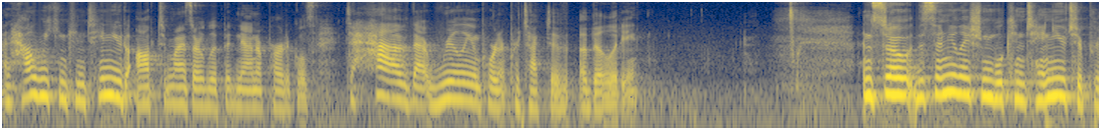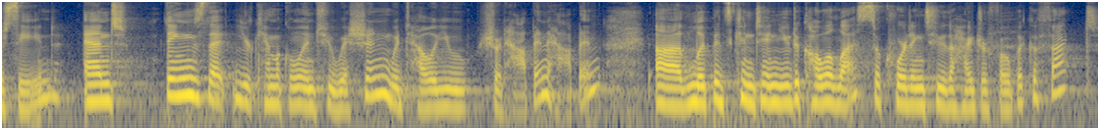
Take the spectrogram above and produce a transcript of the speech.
on how we can continue to optimize our lipid nanoparticles to have that really important protective ability. And so the simulation will continue to proceed, and things that your chemical intuition would tell you should happen, happen. Uh, lipids continue to coalesce according to the hydrophobic effect.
